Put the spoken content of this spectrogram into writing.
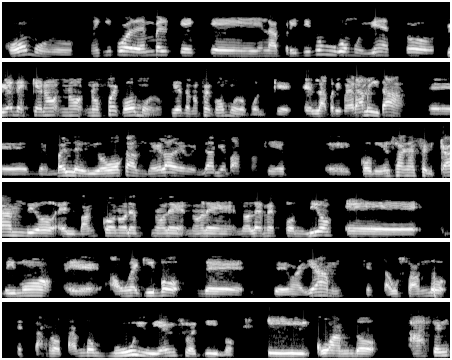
cómodo. Un equipo de Denver que, que en la preseason jugó muy bien. Esto... Fíjate, es que no, no, no fue cómodo. Fíjate, no fue cómodo porque en la primera mitad eh, Denver le dio candela de verdad. ¿Qué pasa? Que eh, comienzan a hacer cambio, el banco no le, no le, no le, no le respondió. Eh, vimos eh, a un equipo de, de Miami que está usando, está rotando muy bien su equipo y cuando hacen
